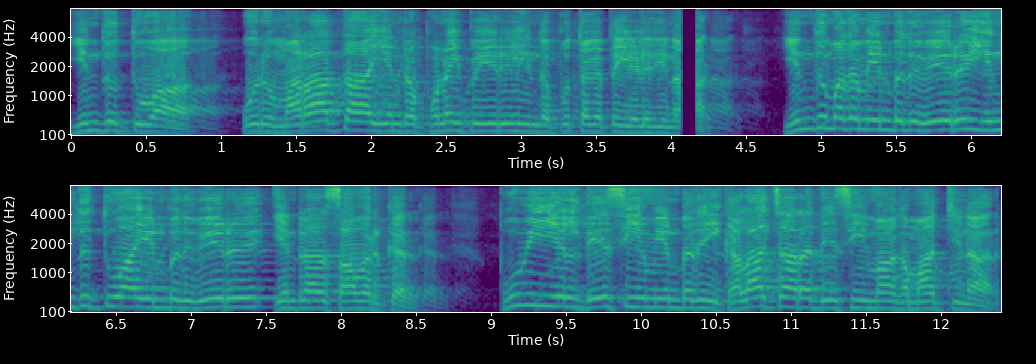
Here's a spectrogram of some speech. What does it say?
இந்துத்துவா. ஒரு மராத்தா என்ற புனை பெயரில் இந்த புத்தகத்தை எழுதினார். இந்து மதம் என்பது வேறு இந்துத்துவா என்பது வேறு என்றார் சாவர்கர். புவியியல் தேசியம் என்பதை கலாச்சார தேசியமாக மாற்றினார்.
